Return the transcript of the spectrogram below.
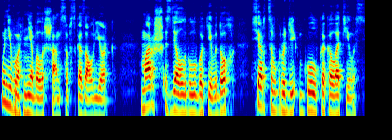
«У него не было шансов», — сказал Йорк. Марш сделал глубокий вдох, сердце в груди гулко колотилось.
